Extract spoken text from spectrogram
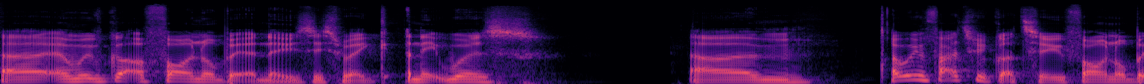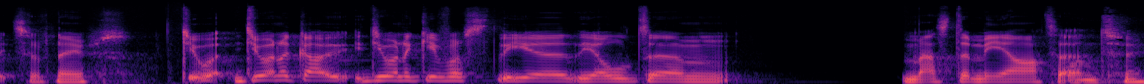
Uh, and we've got a final bit of news this week, and it was, um, oh, in fact, we've got two final bits of news. Do you, do you want to go? Do you want to give us the uh, the old um, Mazda Miata? One two.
